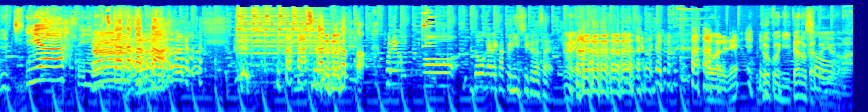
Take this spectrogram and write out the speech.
1いやー見つかんなかった。見つかんなかったこれを動画で確認してください。は 動画でね。い、どこにいたのかというのは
